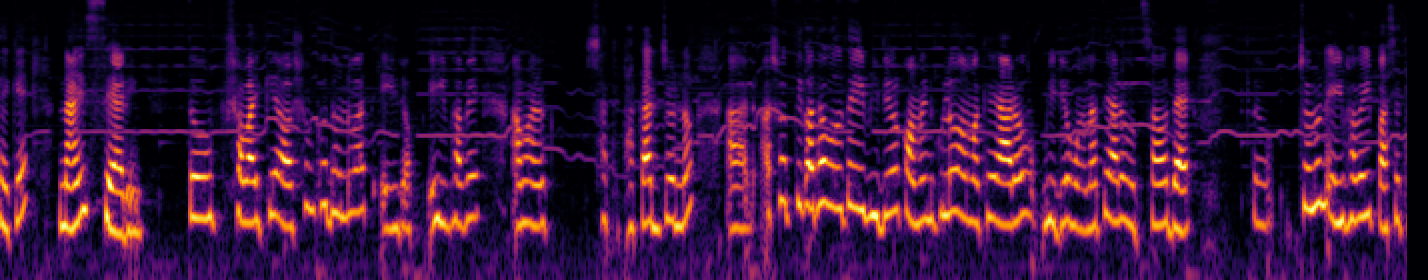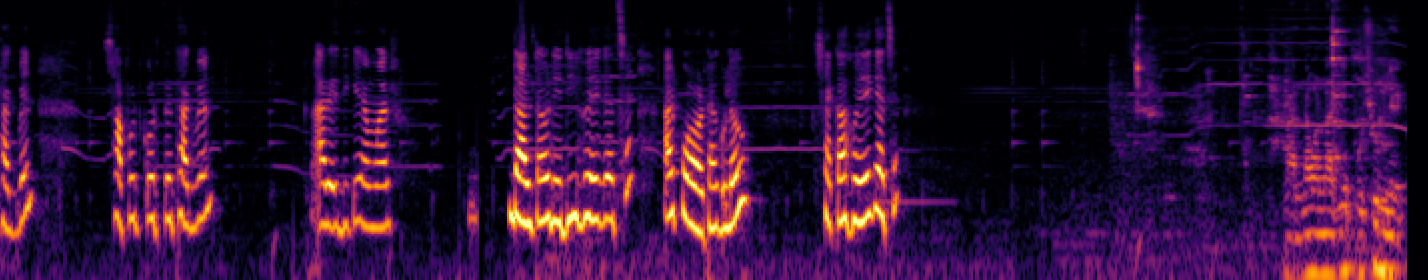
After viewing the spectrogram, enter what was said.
থেকে নাইস শেয়ারিং তো সবাইকে অসংখ্য ধন্যবাদ এই এইভাবে আমার সাথে থাকার জন্য। আর সত্যি কথা বলতে এই ভিডিওর কমেন্টগুলো আমাকে আরও ভিডিও বানাতে আরও উৎসাহ দেয়। তো চলুন এইভাবেই পাশে থাকবেন, সাপোর্ট করতে থাকবেন। আর এদিকে আমার ডালটাও রেডি হয়ে গেছে, আর পরোটাগুলোও শেখা হয়ে গেছে। রান্না বান্না আজকে প্রচুর লেট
